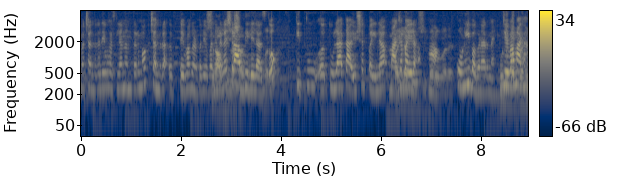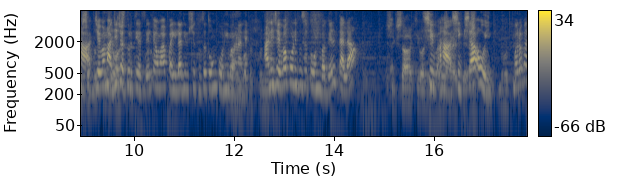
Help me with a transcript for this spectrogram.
मग चंद्रदेव हसल्यानंतर मग चंद्र तेव्हा गणपती बाप्पाने त्याला श्राप. दिलेला असतो. की तू तुला आता आयुष्यात पहिला माझ्या पहिला हा. कोणी बघणार नाही जेव्हा हा जेव्हा माझी चतुर्थी. असेल तेव्हा पहिल्या दिवशी तुझं तोंड कोणी बघणार नाही. आणि जेव्हा कोणी तुझं तोंड बघेल त्याला शिक्षा किंवा शिव- हा, शिक्षा होईल. बरोबर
